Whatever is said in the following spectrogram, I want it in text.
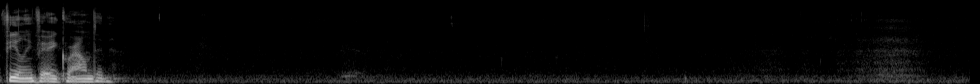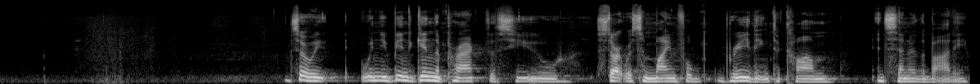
feeling very grounded. So, we, when you begin the practice, you start with some mindful breathing to calm and center the body.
